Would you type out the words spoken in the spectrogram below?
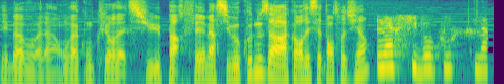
Et ben voilà, on va conclure là-dessus. Parfait. Merci beaucoup de nous avoir accordé cet entretien. Merci beaucoup. Merci.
